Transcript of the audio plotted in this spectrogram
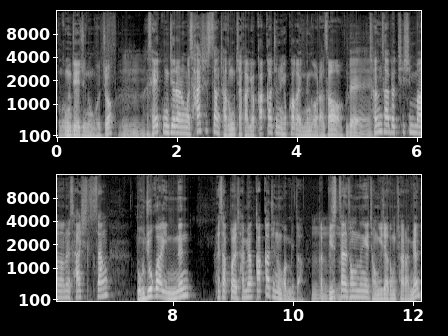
공제해 주는 거죠. 음. 세액 공제라는 건 사실상 자동차 가격 깎아주는 효과가 있는 거라서 네. 1,470만 원을 사실상 노조가 있는 회사 걸 사면 깎아주는 겁니다. 그러니까 음. 비슷한 성능의 전기 자동차라면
